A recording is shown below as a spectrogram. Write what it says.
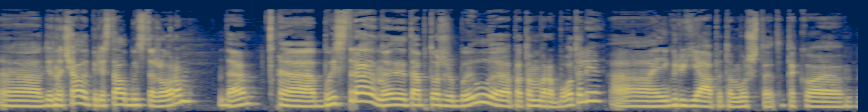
Э, для начала перестал быть стажером, да, э, быстро, но этот этап тоже был, э, потом мы работали, а, я не говорю я, потому что это такое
